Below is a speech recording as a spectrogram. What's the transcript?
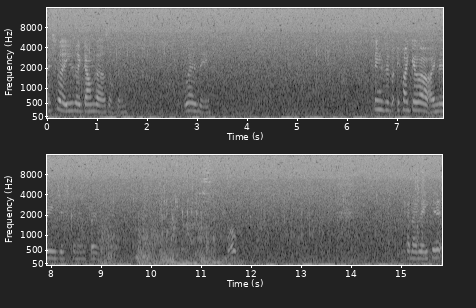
I swear he's like down there or something. Where is he? Things if, I go out, I know he's just gonna over. Whoa. Can I make it?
